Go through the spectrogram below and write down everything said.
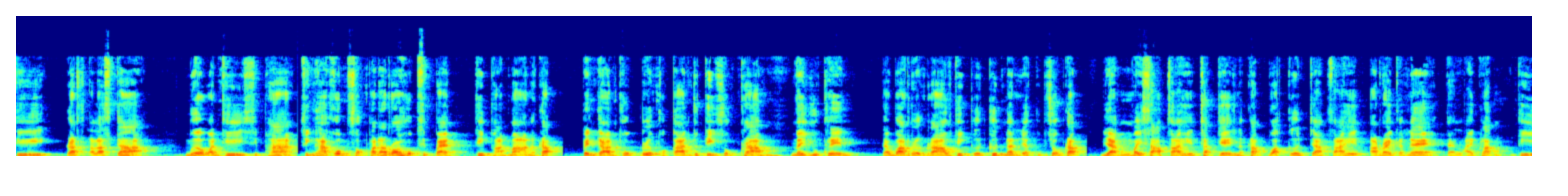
ที่รัฐ阿拉สกาเมื่อวันที่ 15 สิงหาคม 2568 ที่ผ่านมานะครับ เป็นการถกเรื่องของการยุติสงครามในยูเครน แต่ว่าเรื่องราวที่เกิดขึ้นนั้นเนี่ยคุณผู้ชมครับ ยังไม่ทราบสาเหตุชัดเจนนะครับ ว่าเกิดจากสาเหตุอะไรกันแน่ แต่หลายครั้งที่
